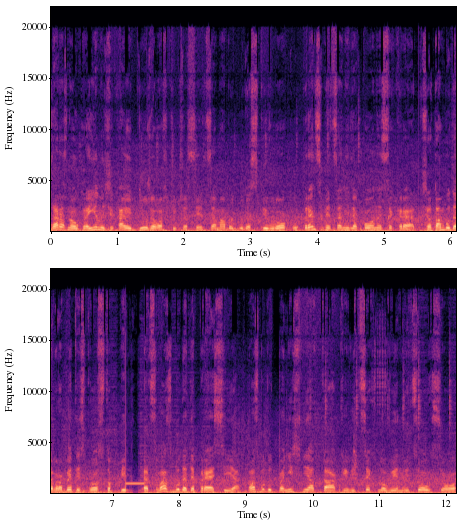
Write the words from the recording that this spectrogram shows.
Зараз на Україну чекають дуже важкі часи. Це, мабуть, буде з півроку. В принципі, це ні для кого не секрет. Що там буде робитись просто пі***ць. У вас буде депресія, у вас будуть панічні атаки від цих новин, від цього всього.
